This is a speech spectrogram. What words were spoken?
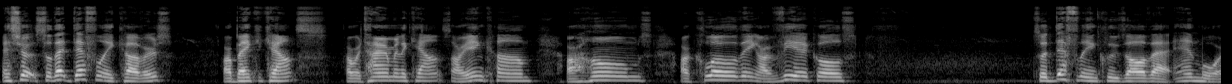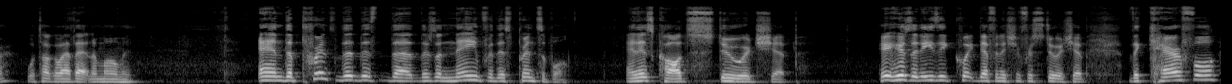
And so, so that definitely covers our bank accounts, our retirement accounts, our income, our homes, our clothing, our vehicles. So it definitely includes all of that and more. We'll talk about that in a moment. And the, prince, the, the, the, there's a name for this principle, and it's called stewardship. Here's an easy, quick definition for stewardship the careful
